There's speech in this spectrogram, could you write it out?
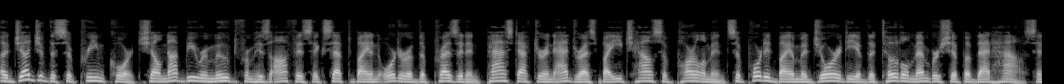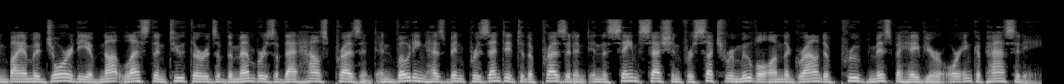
a judge of the Supreme Court shall not be removed from his office except by an order of the President passed after an address by each House of Parliament supported by a majority of the total membership of that House and by a majority of not less than two-thirds of the members of that House present and voting has been presented to the President in the same session for such removal on the ground of proved misbehavior or incapacity.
